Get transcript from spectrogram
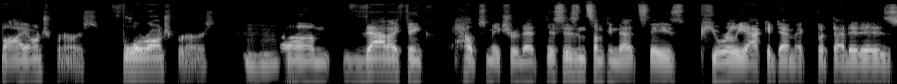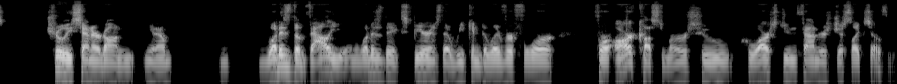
by entrepreneurs for entrepreneurs. Mm-hmm. Um, that I think helps make sure that this isn't something that stays purely academic, but that it is truly centered on you know what is the value and what is the experience that we can deliver for for our customers who who are student founders just like Sophie.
